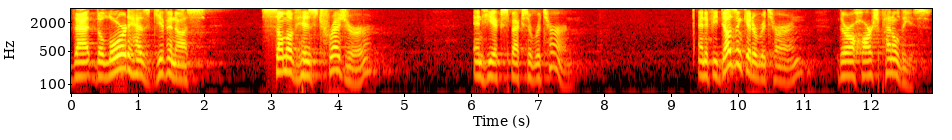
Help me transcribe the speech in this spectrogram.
that the Lord has given us some of his treasure and he expects a return. And if he doesn't get a return, there are harsh penalties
